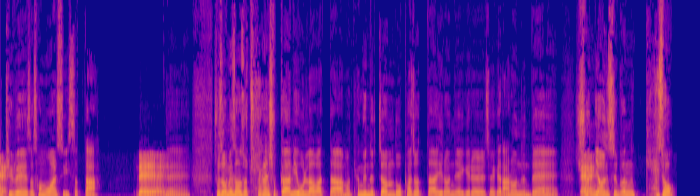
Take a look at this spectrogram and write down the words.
네. 기회에서 성공할 수 있었다. 네. 네. 조성민 선수 최근 슛감이 올라왔다. 뭐 평균 득점 높아졌다. 이런 얘기를 저희가 나눴는데 슛 네. 연습은 계속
